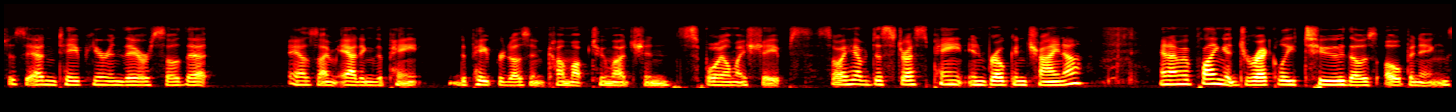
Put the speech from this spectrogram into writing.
Just adding tape here and there so that as I'm adding the paint, the paper doesn't come up too much and spoil my shapes. So I have distress paint in broken china and I'm applying it directly to those openings.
